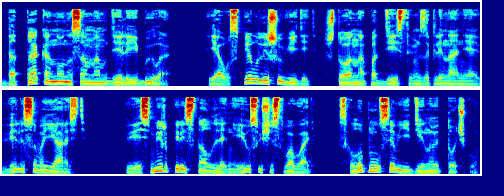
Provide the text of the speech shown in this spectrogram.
Да так оно на самом деле и было. Я успел лишь увидеть, что она под действием заклинания Велесова ярость. Весь мир перестал для нее существовать, схлопнулся в единую точку.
